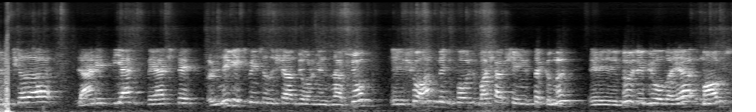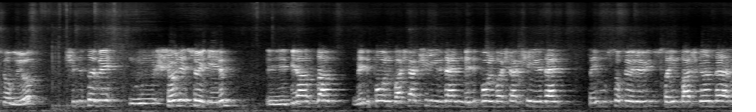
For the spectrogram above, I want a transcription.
ırkçılığa lanetleyen veya işte önüne geçmeye çalışan bir organizasyon e, şu an Medipol Başakşehir takımı e, böyle bir maruz kalıyor. Şimdi tabii m, şöyle söyleyelim. e, Birazdan Medipol Başakşehir'den, Medipol Başakşehir'den Sayın Mustafa Öğüt, Sayın Başkan'a da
